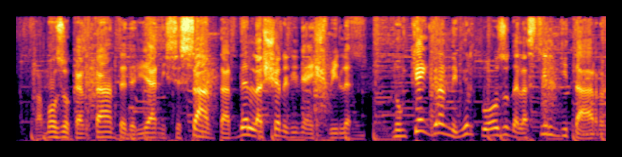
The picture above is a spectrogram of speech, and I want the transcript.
famoso cantante degli anni 60 della scena di Nashville, nonché grande virtuoso della steel guitar,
